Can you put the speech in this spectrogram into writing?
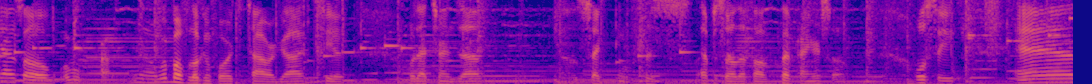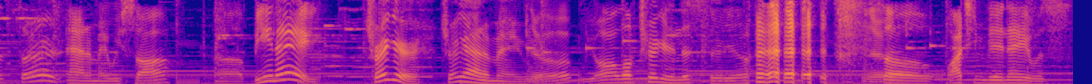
Yeah, so you know, we're both looking forward to Tower God. See what that turns out. You know, second first episode left off cliffhanger, so we'll see. And third anime we saw, uh, B&A, Trigger, Trigger anime. Yup. We all love Trigger in this studio. So watching B&A was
